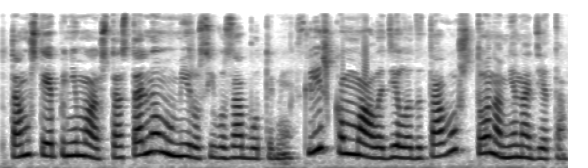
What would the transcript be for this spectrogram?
потому что я понимаю, что остальному миру с его заботами слишком мало дела до того, что на мне надето.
